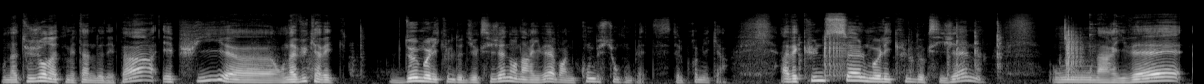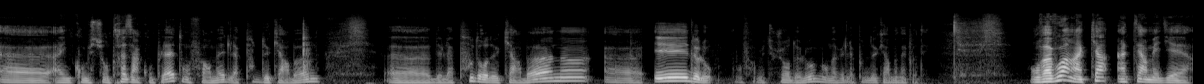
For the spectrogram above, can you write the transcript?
On a toujours notre méthane de départ, et puis euh, on a vu qu'avec deux molécules de dioxygène, on arrivait à avoir une combustion complète. C'était le premier cas. Avec une seule molécule d'oxygène, on arrivait euh, à une combustion très incomplète. On formait de la poudre de carbone, de la poudre de carbone et de l'eau. On formait toujours de l'eau, mais on avait de la poudre de carbone à côté. On va voir un cas intermédiaire.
